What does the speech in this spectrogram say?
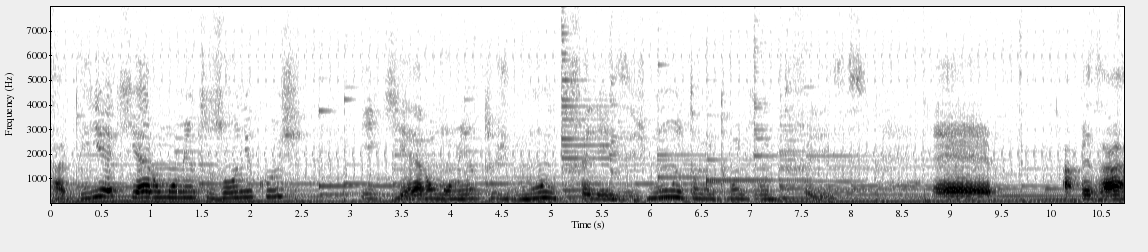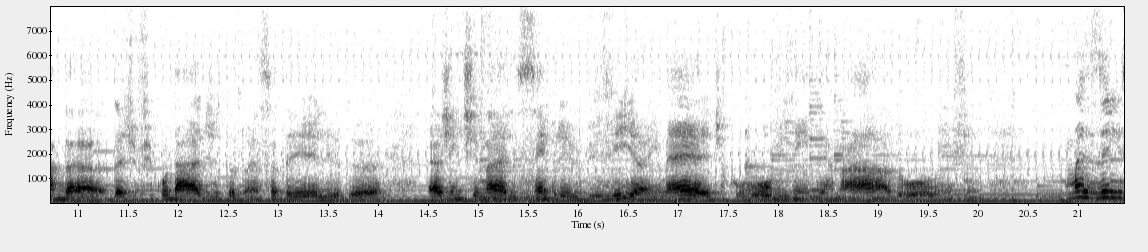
sabia que eram momentos únicos e que eram momentos muito felizes, muito, muito, muito, muito felizes. É, apesar da, das dificuldades da doença dele, da, a gente, né, ele sempre vivia em médico, ou vivia internado, ou enfim. mas ele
